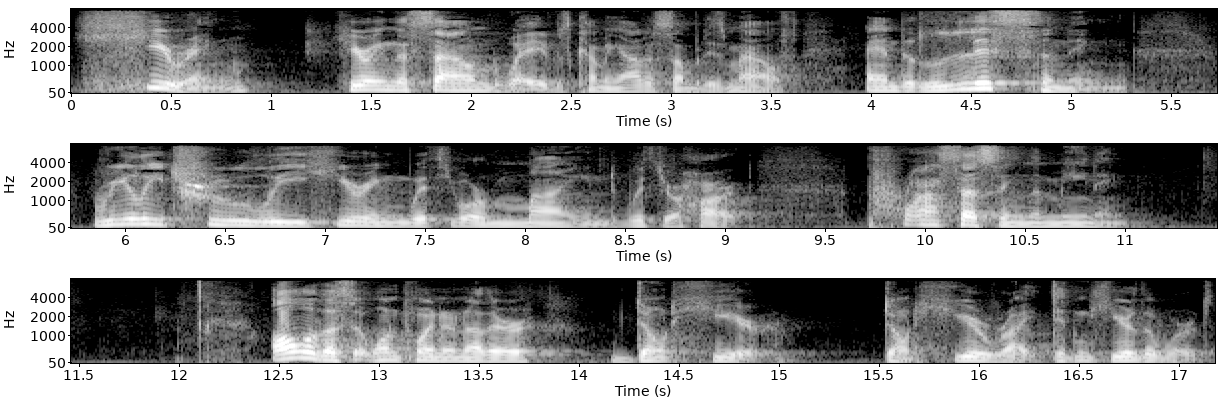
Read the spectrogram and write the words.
hearing, hearing the sound waves coming out of somebody's mouth, and listening, really truly hearing with your mind, with your heart, processing the meaning. All of us at one point or another don't hear, don't hear right, didn't hear the words.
